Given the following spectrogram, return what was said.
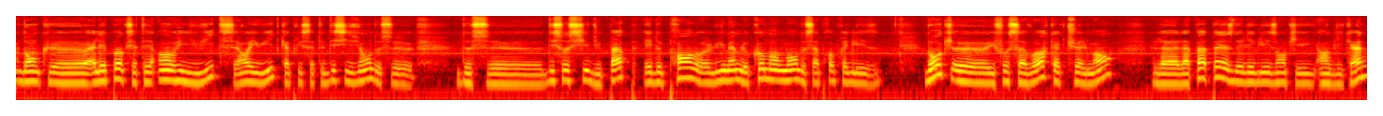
Donc, euh, à l'époque, c'était Henri VIII, c'est Henri VIII qui a pris cette décision de se de se dissocier du pape et de prendre lui-même le commandement de sa propre Église. Donc euh, il faut savoir qu'actuellement, la, papesse de l'Église anglicane,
